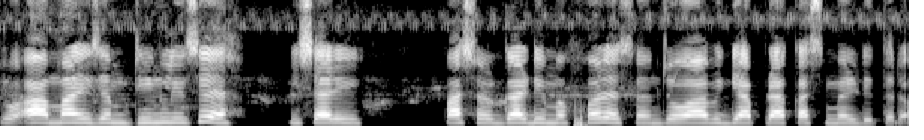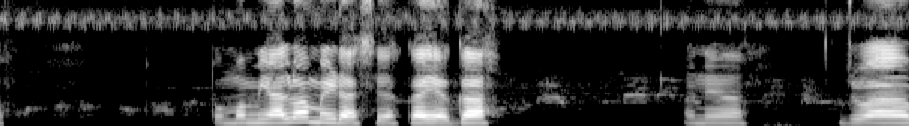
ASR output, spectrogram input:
જો આ મારી જેમ ઢીંગલી છે બિચારી પાછળ ગાડીમાં ફરે છે અને જો આવી ગયા આપણે આકાશ મેલડી તરફ. તો મમ્મી હાલવા માંડ્યા છે, ગાયા ગા. અને જો આ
